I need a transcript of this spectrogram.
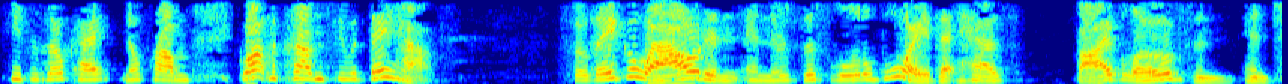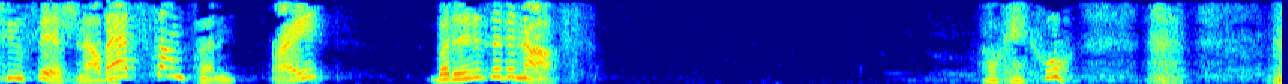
He says, okay, no problem. Go out in the crowd and see what they have. So they go out and, and there's this little boy that has five loaves and, and two fish. Now that's something, right? But is it enough? Okay, whew.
